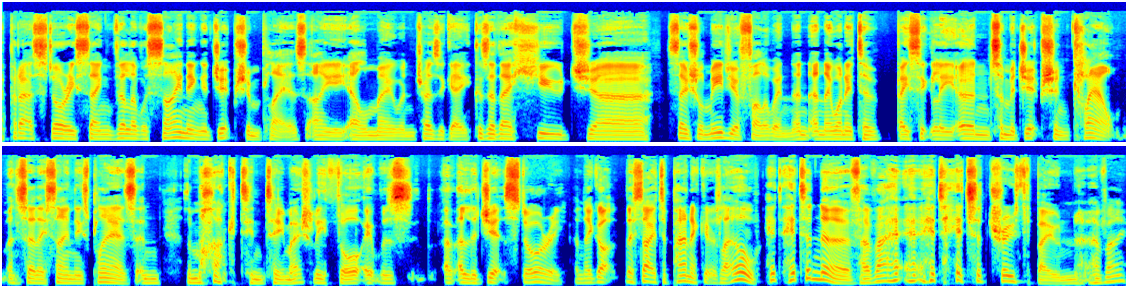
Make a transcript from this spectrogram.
I put out a story saying Villa were signing Egyptian players, i.e., Elmo and Trezeguet, because of their huge uh, social media following, and, and they wanted to basically earn some Egyptian clout, and so they signed these players. And the marketing team actually thought it was a, a legit story, and they got they started to panic. It was like, oh, hit hit a nerve, have I? Hit hit a truth bone, have I?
